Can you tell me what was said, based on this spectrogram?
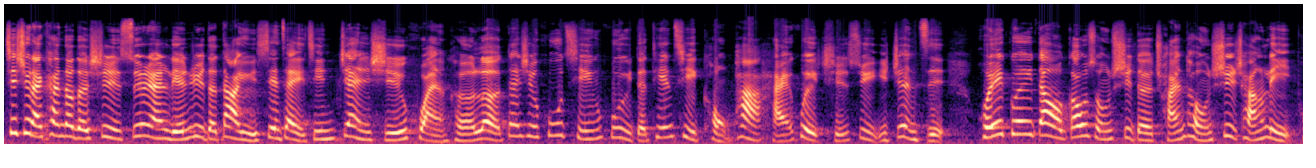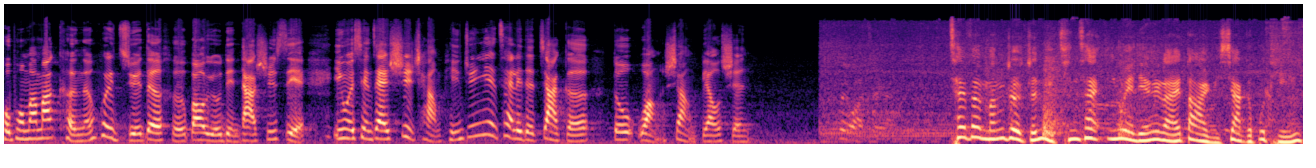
继续来看到的是，虽然连日的大雨现在已经暂时缓和了，但是忽晴忽雨的天气恐怕还会持续一阵子。回归到高雄市的传统市场里，婆婆妈妈可能会觉得荷包有点大失血，因为现在市场平均叶菜类的价格都往上飙升。菜贩忙着整理青菜，因为连日来大雨下个不停，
